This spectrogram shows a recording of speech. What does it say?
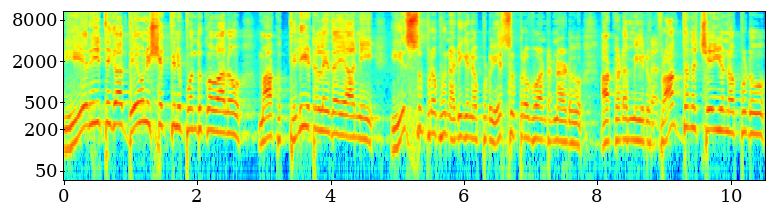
ఏ రీతిగా దేవుని శక్తిని పొందుకోవాలో మాకు తెలియటం లేదయ్యా అని యేసు ప్రభుని అడిగినప్పుడు యేసు ప్రభు అంటున్నాడు అక్కడ మీరు ప్రార్థన చేయునప్పుడు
